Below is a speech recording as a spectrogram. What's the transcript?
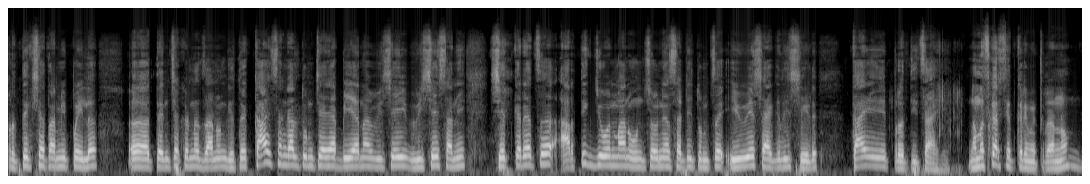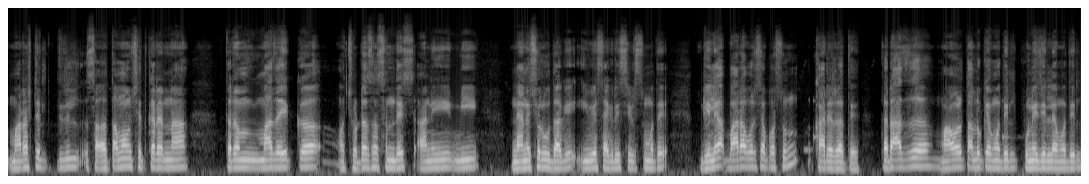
प्रत्यक्षात आम्ही पहिलं त्यांच्याकडनं जाणून घेतोय. काय सांगाल तुमच्या या बियाणाविषयी विशेष आणि शेतकऱ्याचं आर्थिक जीवनमान उंचवण्यासाठी तुमचं यू एस ॲग्री सीड काय प्रतीचं आहे? नमस्कार शेतकरी मित्रांनो. महाराष्ट्रातील स- तमाम शेतकऱ्यांना तर माझा एक छोटासा संदेश आणि मी Dnyaneshwar Udage U S agri सीड्समध्ये गेल्या बारा वर्षापासून कार्यरत आहे. तर आज मावळ तालुक्यामधील पुणे जिल्ह्यामधील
